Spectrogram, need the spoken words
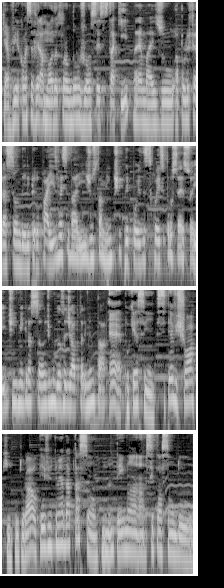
Que a vira, começa a virar moda Isso. quando o Dom João VI está aqui, né? Mas o, a proliferação dele pelo país vai se dar aí justamente depois desse, com esse processo aí de imigração e de mudança de hábito alimentar. É, porque assim, se teve choque cultural, teve também adaptação. Né? Tem uma citação do,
